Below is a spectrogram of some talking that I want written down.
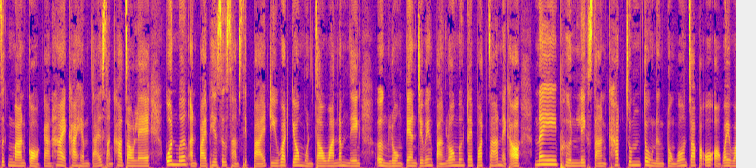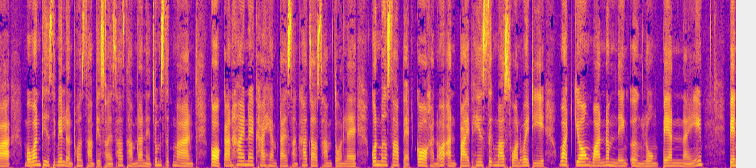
ซึกมันก่อการให้คาแหมตายสังฆาเจ้าแลก้นเมืองอันปลายเพศซึก30ปลายดีวัดย่อมมนเจ้าวันน้ำเนงเอิ่งลงแปนจะเว้งปางล่องเมืองใต้ปอดจานไหนค่ะในเพิ่นเลขสารคัดจุ่มตรงหนึ่งตรงวงจ้าปะโอออกไว้ว่า เมื่อวันที่11เดือนธันวาคมปี2023นั้นเนี่ยจุ่มซึกมานก่อการให้ในคายแฮมตายสังฆาเจ้า3ตนแลก้นเมือง28ก่อค่ะเนาะอันปลายเพศซึกมาสวนไว้ดี วัดย่องหวานนำเนงเอิ่งลงแปนไหนเป็น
